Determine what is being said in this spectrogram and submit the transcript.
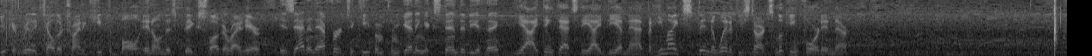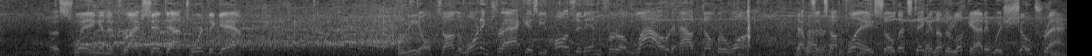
You can really tell they're trying to keep the ball in on this big slugger right here. Is that an effort to keep him from getting extended, do you think? Yeah, I think that's the idea, Matt, but he might spin to win if he starts looking for it in there. A swing and a drive sent out toward the gap. O'Neill is on the warning track as he hauls it in for a loud out number one. That was a tough play, so let's take another look at it with Showtrack.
